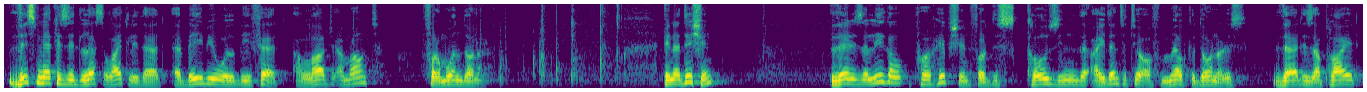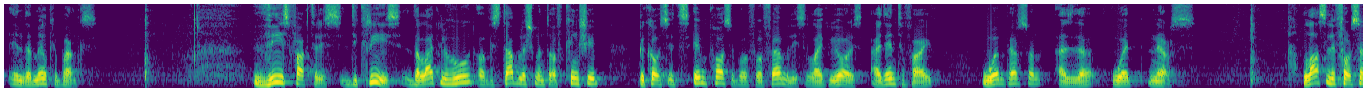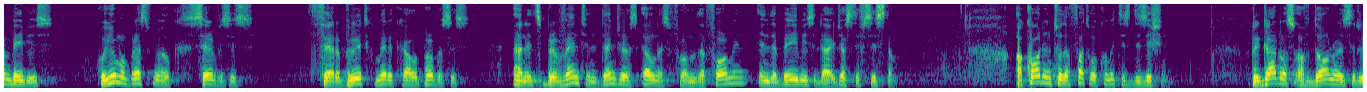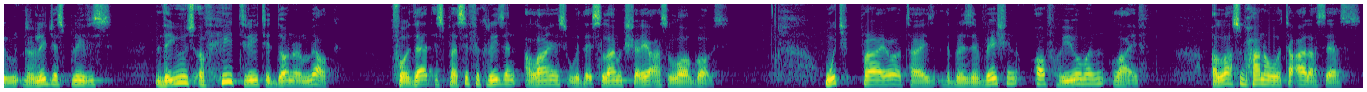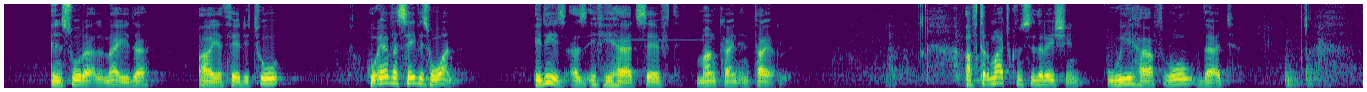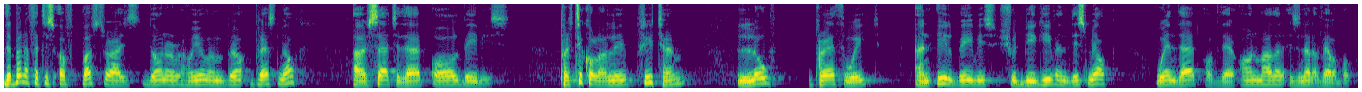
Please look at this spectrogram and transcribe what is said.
This makes it less likely that a baby will be fed a large amount from one donor. In addition, there is a legal prohibition for disclosing the identity of milk donors that is applied in the milk banks. These factors decrease the likelihood of establishment of kinship because it's impossible for families like yours to identify one person as the wet nurse. Lastly, for some babies who human breast milk services therapeutic medical purposes and it's preventing dangerous illness from the forming in the baby's digestive system. According to the Fatwa Committee's decision, regardless of donors' religious beliefs, the use of heat-treated donor milk for that specific reason aligns with the Islamic Sharia's law goals, which prioritize the preservation of human life. Allah subhanahu wa ta'ala says in Surah Al Ma'idah, Ayah 32, Whoever saves one, it is as if he had saved mankind entirely. After much consideration, we have ruled that the benefits of pasteurized donor human breast milk are such that all babies, particularly preterm, low birth weight, and ill babies should be given this milk when that of their own mother is not available.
